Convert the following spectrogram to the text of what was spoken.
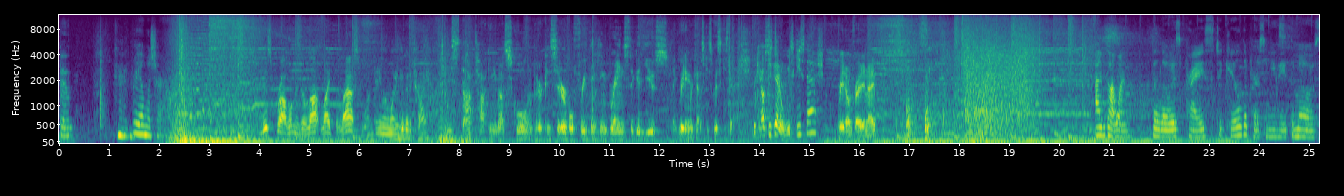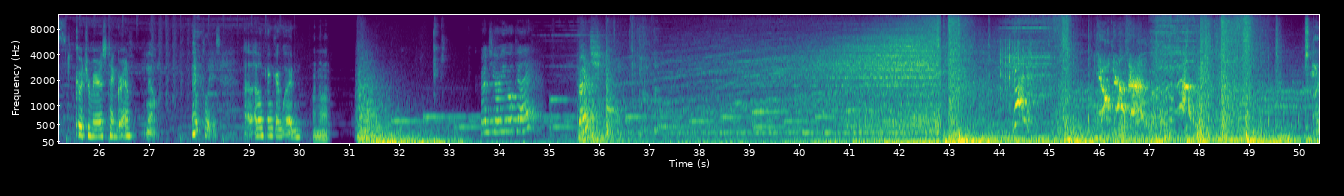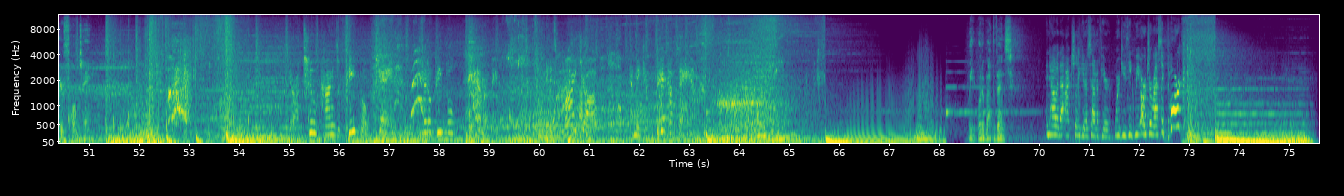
Real mature. This problem is a lot like the last one. Anyone want to give it a try? Can we stop talking about school and put our considerable free-thinking brains to good use? Like raiding Rakowski's whiskey stash. Bukowski's got a whiskey stash? Raid on Friday night. I've got one. The lowest price to kill the person you hate the most. Coach Ramirez, 10 grand. No, No, please. I, I don't think I would. Why not? Frenchie, are you okay? French? You killed me! It's not your fault, Jane. Ah! There are two kinds of people, Jane. Fiddle people, hammer people. And it's my job to make you pick up the hammer. Wait, what about the vents? And how would that actually get us out of here? Where do you think we are, Jurassic Park?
